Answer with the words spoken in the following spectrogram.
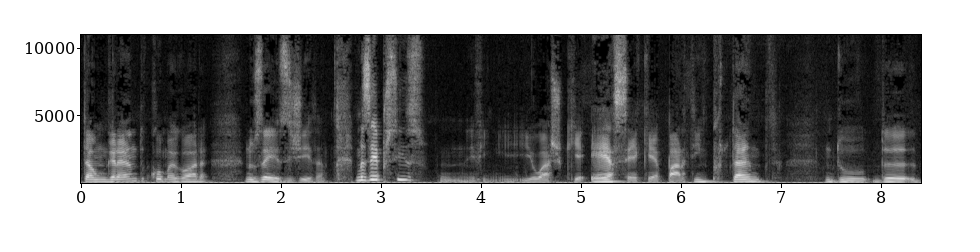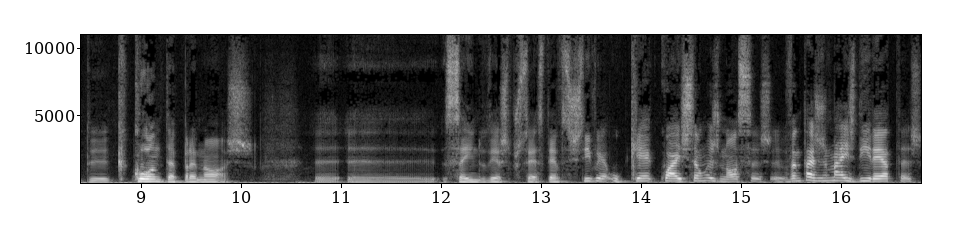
tão grande como agora nos é exigida. Mas é preciso, enfim, e eu acho que essa é que é a parte importante do, de, de que conta para nós Uh, uh, saindo deste processo de déficit excessivo é o que é, quais são as nossas vantagens mais diretas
